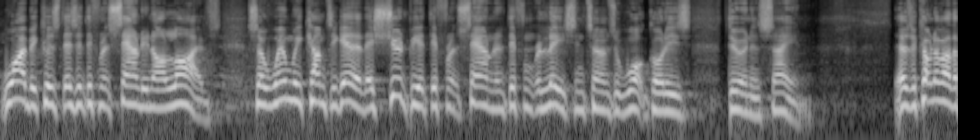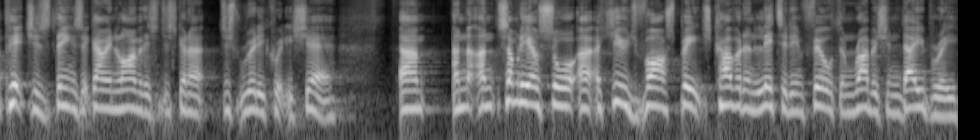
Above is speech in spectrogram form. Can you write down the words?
Why? Because there's a different sound in our lives. So when we come together, there should be a different sound and a different release in terms of what God is doing and saying. There's a couple of other pictures, things that go in line with this. I'm just going to just really quickly share. Um, And, and somebody else saw a, a, huge, vast beach covered and littered in filth and rubbish and debris.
